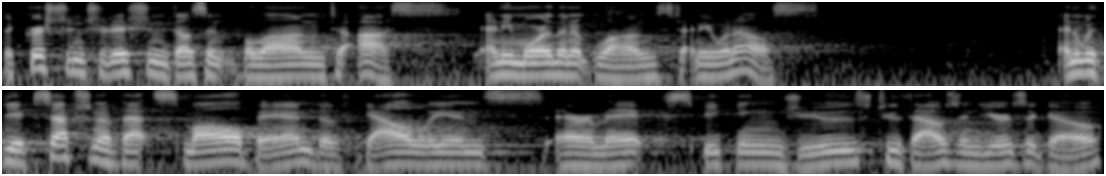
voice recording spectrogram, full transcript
The Christian tradition doesn't belong to us any more than it belongs to anyone else. And with the exception of that small band of Galilean Aramaic speaking Jews 2,000 years ago,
